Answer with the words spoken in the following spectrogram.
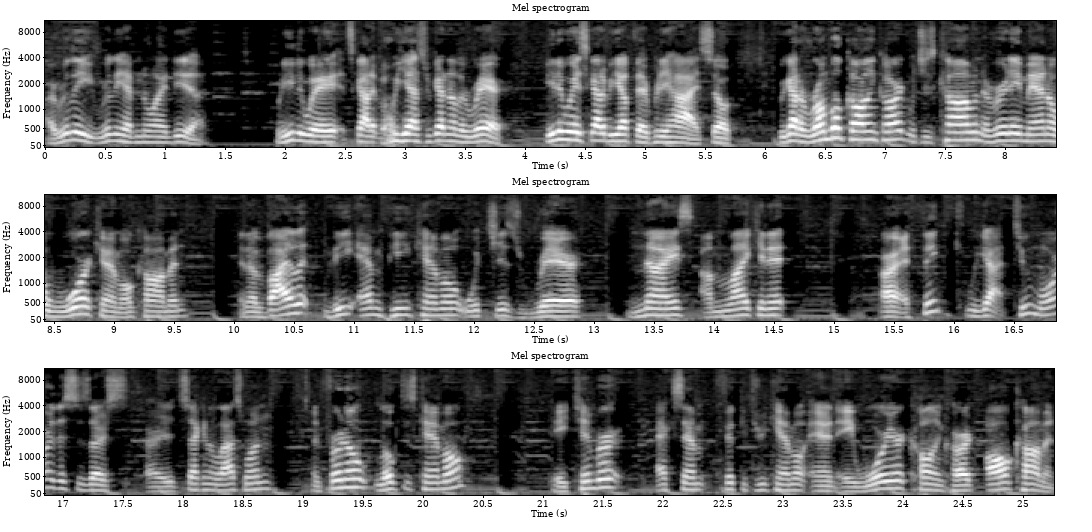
I really, really have no idea. But either way, it's got to. Oh yes, we got another rare. Either way, it's got to be up there pretty high. So we got a Rumble calling card, which is common, a Verde Man-O-War camo, common, and a Violet VMP camo, which is rare. Nice. I'm liking it. All right, I think we got two more. This is our, our second to last one. Inferno Locust camo, a Timber XM53 camo, and a Warrior calling card, all common.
